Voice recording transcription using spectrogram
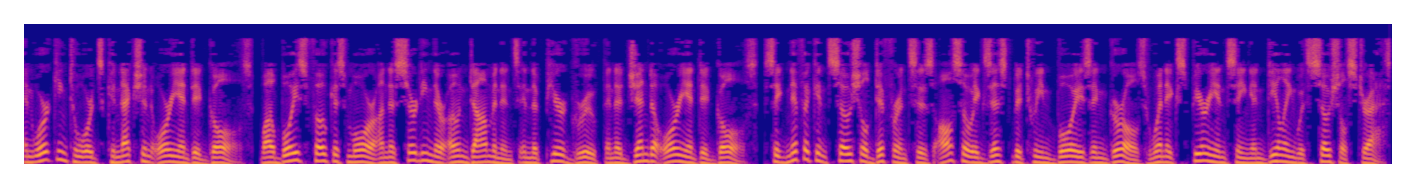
and working towards connection-oriented goals, while boys focus more on asserting their own dominance in the peer group and agenda-oriented goals. Significant social differences also exist between boys and girls when experiencing and dealing with social stress.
